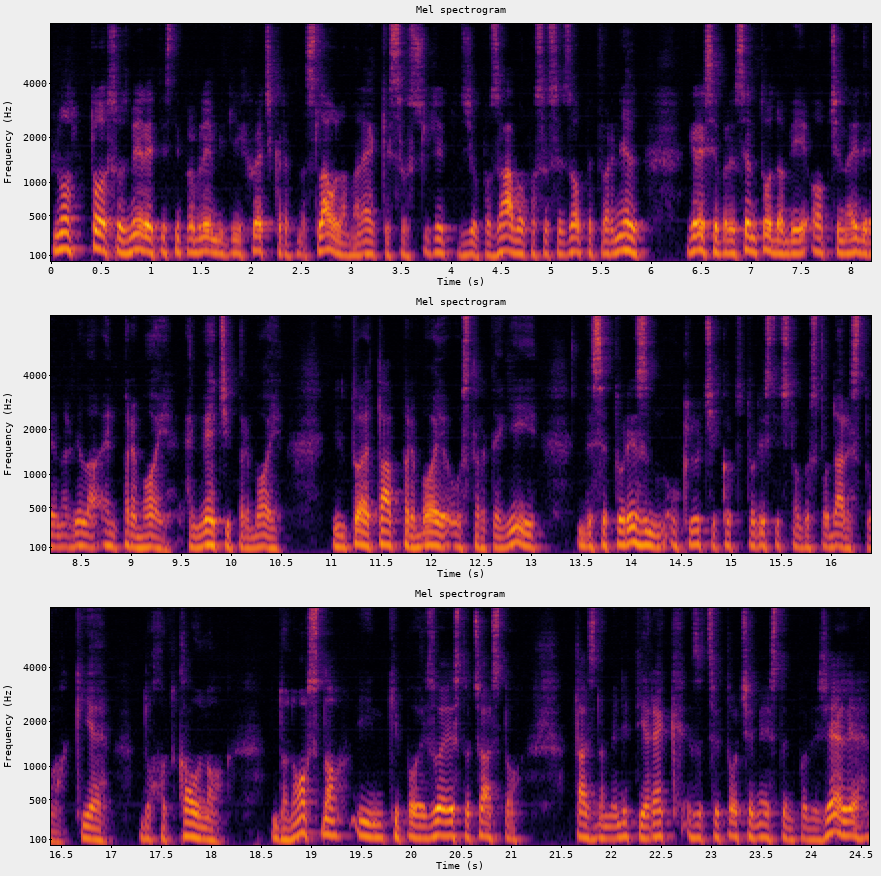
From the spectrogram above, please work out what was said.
No, to so zmeraj tisti problemi, ki jih večkrat naslavljamo, ne, ki so šli že v pozabo, pa so se zopet vrnili. Gre se predvsem to, da bi občina Idrija naredila en preboj, en večji preboj. In to je ta preboj v strategiji, da se turizem vključi kot turistično gospodarstvo, ki je dohodkovno donosno in ki povezuje istočasno ta znameniti rek za cvetoče mesto in podeželje,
